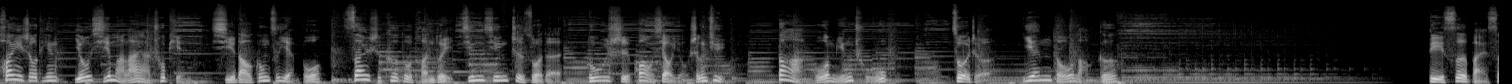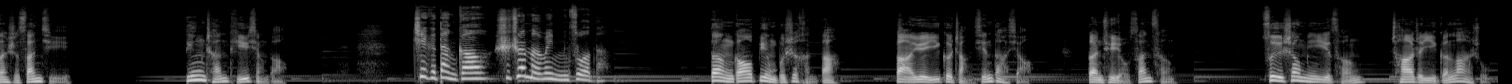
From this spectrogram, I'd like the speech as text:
欢迎收听由喜马拉雅出品、喜道公子演播、三十刻度团队精心制作的都市爆笑有声剧《大国名厨》，作者烟斗老哥，第四百三十三集。丁婵提醒道：“这个蛋糕是专门为您做的。蛋糕并不是很大，大约一个掌心大小，但却有三层，最上面一层。”插着一根蜡烛，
